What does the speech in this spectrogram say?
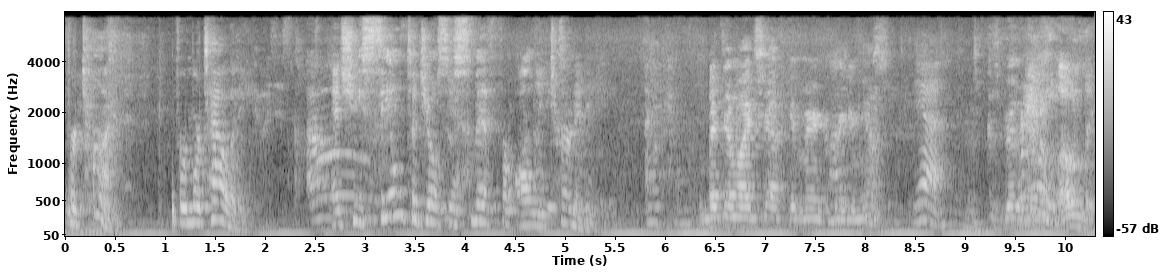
for time, for mortality, Oh. and she's sealed to Joseph Smith for all eternity. But then why'd she have to get married to Brigham Young? Yeah. Because Brigham Young was lonely.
